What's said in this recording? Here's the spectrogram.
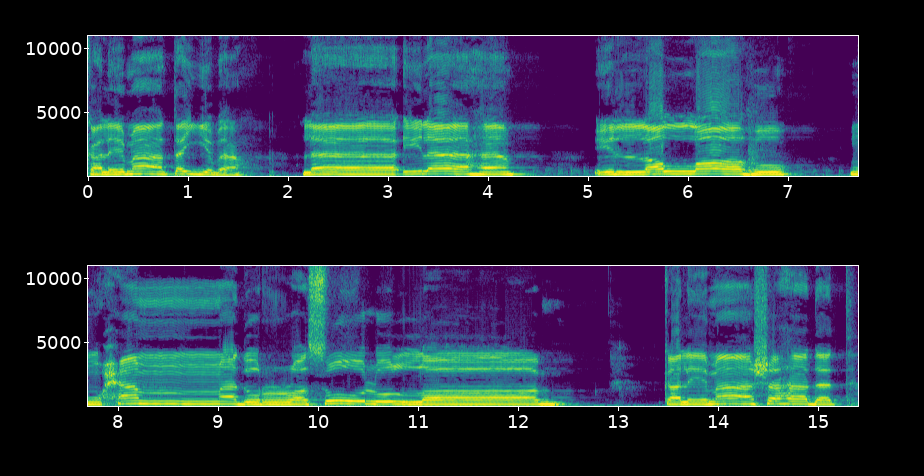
كلمة طيبة. لا إله إلا الله محمد رسول الله. كلمة شهدت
